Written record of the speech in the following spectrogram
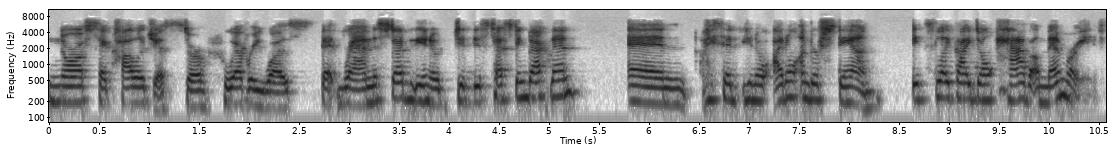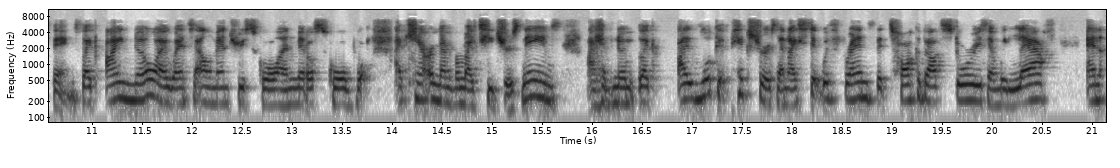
neuropsychologist or whoever he was that ran the study, you know, did this testing back then. And I said, you know, I don't understand. It's like I don't have a memory of things. Like I know I went to elementary school and middle school. I can't remember my teachers' names. I have no, like, I look at pictures and I sit with friends that talk about stories and we laugh and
